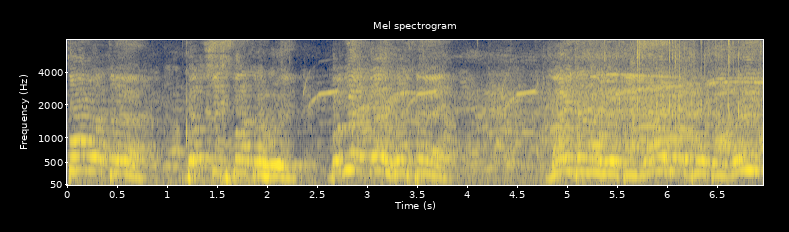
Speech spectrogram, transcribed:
तो मात्र बक्षीस पात्र होईल. बघूया काय घडतंय. मैदानावरती या वेळेस मात्र मयूर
